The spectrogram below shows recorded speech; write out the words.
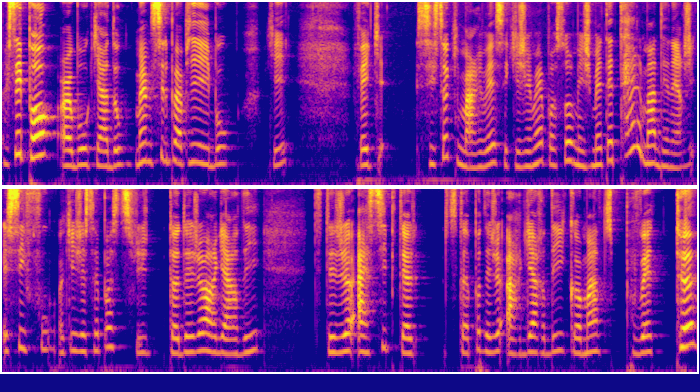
mais c'est pas un beau cadeau, même si le papier est beau, OK? Fait que c'est ça qui m'arrivait, c'est que j'aimais pas ça, mais je mettais tellement d'énergie, et c'est fou, OK? Je sais pas si tu t'as déjà regardé, tu t'es déjà assis, puis tu t'as pas déjà à regarder comment tu pouvais te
